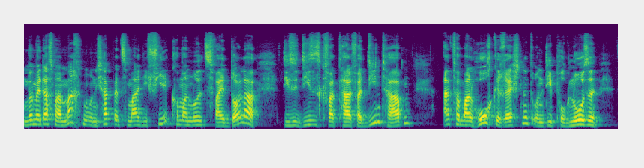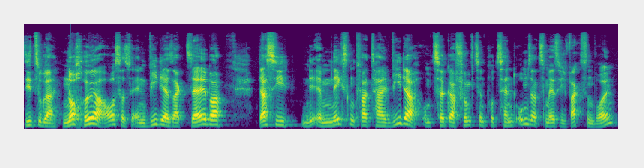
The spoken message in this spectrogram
Und wenn wir das mal machen und ich habe jetzt mal die 4,02 Dollar, die sie dieses Quartal verdient haben, einfach mal hochgerechnet und die Prognose sieht sogar noch höher aus. Also Nvidia sagt selber, dass sie im nächsten Quartal wieder um ca. 15% umsatzmäßig wachsen wollen.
